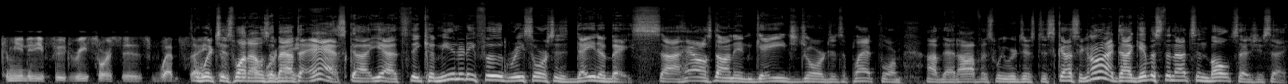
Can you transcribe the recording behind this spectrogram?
community food resources website, which is what I was about to ask. Uh, yeah, it's the Community Food Resources Database, uh, housed on Engage Georgia. It's a platform of that office we were just discussing. All right, uh, give us the nuts and bolts, as you say.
